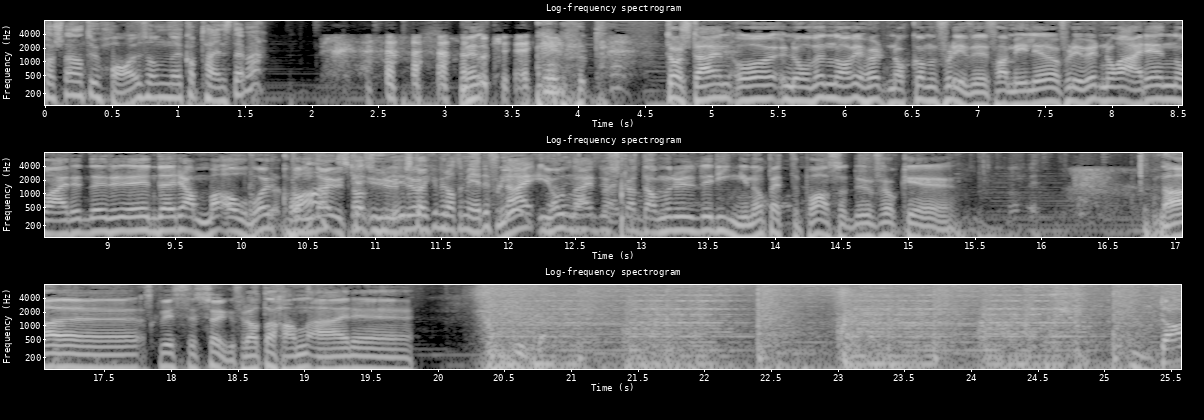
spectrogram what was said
Tarsen, at du har jo sånn kapteinstemme. Men Torstein og Loven, nå har vi hørt nok om flyverfamilier og flyver. Nå er det, nå er det, det, ramme alvor. Kom Hva? deg ut av studio. skal jeg ikke prate mer i fly? Nei, jo, nei, du skal, da må du ringe den opp etterpå. Altså. Du får ikke Da eh, skal vi sørge for at han er eh. Da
